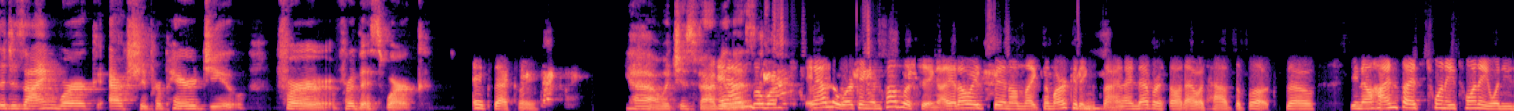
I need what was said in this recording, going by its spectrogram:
the design work actually prepared you for for this work. Exactly. Yeah, which is fabulous. And the work and the working in publishing. I had always been on like the marketing mm-hmm. side. I never thought I would have the book. So, you know, hindsight's twenty twenty when you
